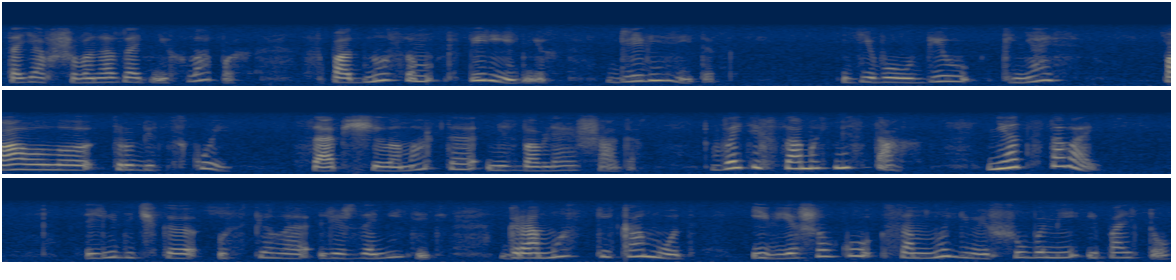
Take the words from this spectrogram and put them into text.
стоявшего на задних лапах с подносом в передних для визиток. Его убил князь Паоло Трубецкой, сообщила Марта, не сбавляя шага. В этих самых местах. Не отставай. Лидочка успела лишь заметить громоздкий комод и вешалку со многими шубами и пальто.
